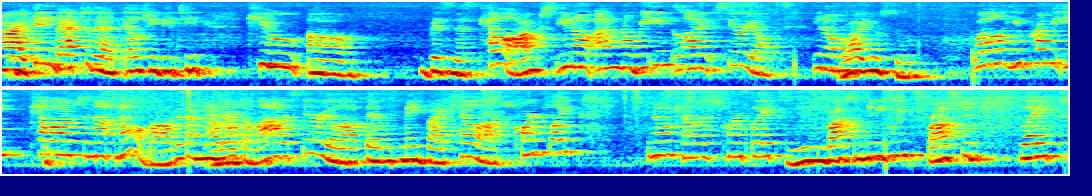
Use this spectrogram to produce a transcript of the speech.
All right, getting back to that LGBTQ um, business, Kellogg's. You know, I don't know. We eat a lot of cereal. You know, Well, I used to. well, you probably eat Kellogg's and not know about it. I mean, I there's a lot of cereal out there made by Kellogg's. Cornflakes. You know, Kellogg's cornflakes, frosted mini wheats, frosted flakes,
